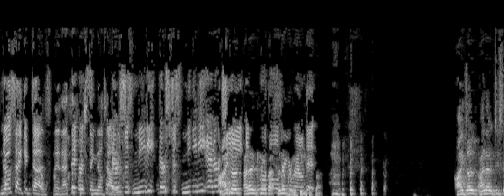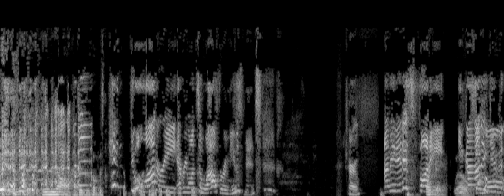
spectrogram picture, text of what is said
No psychic does. That's the first thing they'll tell you. There's just needy, there's just needy energy I don't. I don't care about revolving celebrity around it. I don't. I don't do celebrities either. Here we are having a conversation. Do a lottery every once in a while for amusement. True. I mean, it is funny. Okay, well- you gotta So give it.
